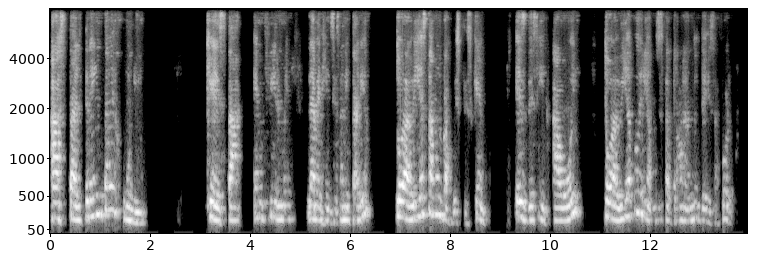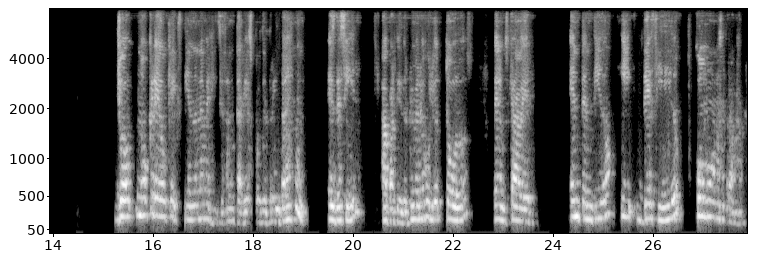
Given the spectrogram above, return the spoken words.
Hasta el 30 de junio, que está en firme la emergencia sanitaria, todavía estamos bajo este esquema. Es decir, a hoy todavía podríamos estar trabajando de esa forma. Yo no creo que extiendan la emergencia sanitaria después del 30 de junio. Es decir, a partir del 1 de julio, todos tenemos que haber entendido y decidido cómo vamos a trabajar.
